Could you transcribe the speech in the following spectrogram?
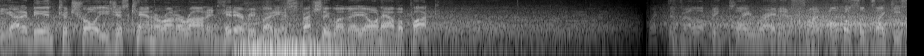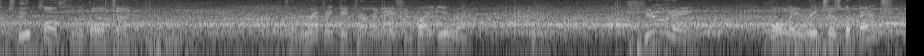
You got to be in control. You just can't run around and hit everybody, especially when they don't have a puck. Quick developing play right in front. Almost looks like he's too close to the goaltender. Terrific determination by Irek. Shooting! Goalie reaches the bench.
